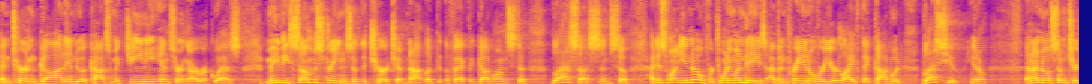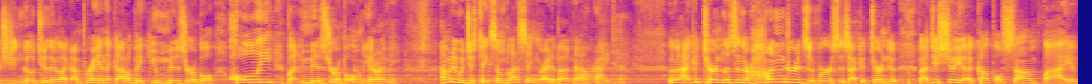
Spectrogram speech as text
and turned God into a cosmic genie answering our requests, maybe some streams of the church have not looked at the fact that God wants to bless us. And so I just want you to know for 21 days, I've been praying over your life that God would bless you, you know. And I know some churches you can go to, they're like, I'm praying that God will make you miserable, holy but miserable. You know what I mean? How many would just take some blessing right about now, right? I could turn, listen, there are hundreds of verses I could turn to, but I'll just show you a couple. Psalm 5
